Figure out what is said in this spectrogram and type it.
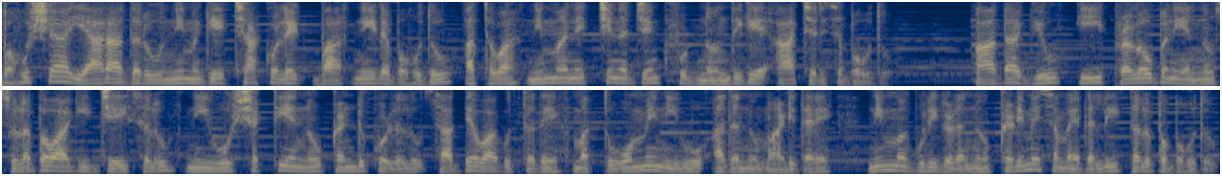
ಬಹುಶಃ ಯಾರಾದರೂ ನಿಮಗೆ ಚಾಕೊಲೇಟ್ ಬಾರ್ ನೀಡಬಹುದು ಅಥವಾ ನಿಮ್ಮ ನೆಚ್ಚಿನ ಜಂಕ್ ಫುಡ್ನೊಂದಿಗೆ ಆಚರಿಸಬಹುದು. ಆದಾಗ್ಯೂ, ಈ ಪ್ರಲೋಭನೆಯನ್ನು ಸುಲಭವಾಗಿ ಜಯಿಸಲು ನೀವು ಶಕ್ತಿಯನ್ನು ಕಂಡುಕೊಳ್ಳಲು ಸಾಧ್ಯವಾಗುತ್ತದೆ ಮತ್ತು ಒಮ್ಮೆ ನೀವು ಅದನ್ನು ಮಾಡಿದರೆ, ನಿಮ್ಮ ಗುರಿಗಳನ್ನು ಕಡಿಮೆ ಸಮಯದಲ್ಲಿ ತಲುಪಬಹುದು.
